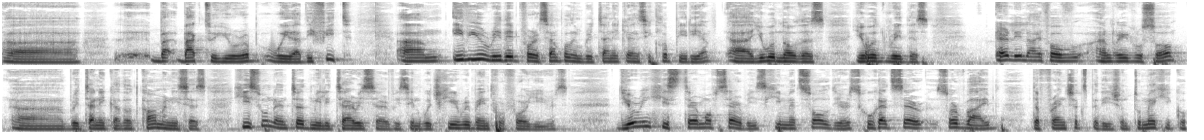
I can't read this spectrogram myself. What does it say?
uh, back to Europe with a defeat. Um, if you read it, for example, in Britannica Encyclopedia, uh, you would know this. You would read this. Early life of Henri Rousseau, uh, Britannica.com, and he says he soon entered military service in which he remained for four years. During his term of service, he met soldiers who had ser- survived the French expedition to Mexico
